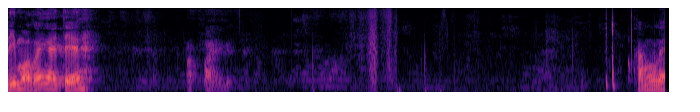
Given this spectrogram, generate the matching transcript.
รีโมทก็ยังไงเต๋ปักไฟ ทำไง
